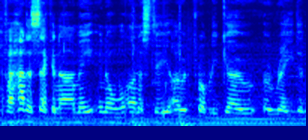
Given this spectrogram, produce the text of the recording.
If I had a second army, in all honesty, I would probably go a Raiden.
